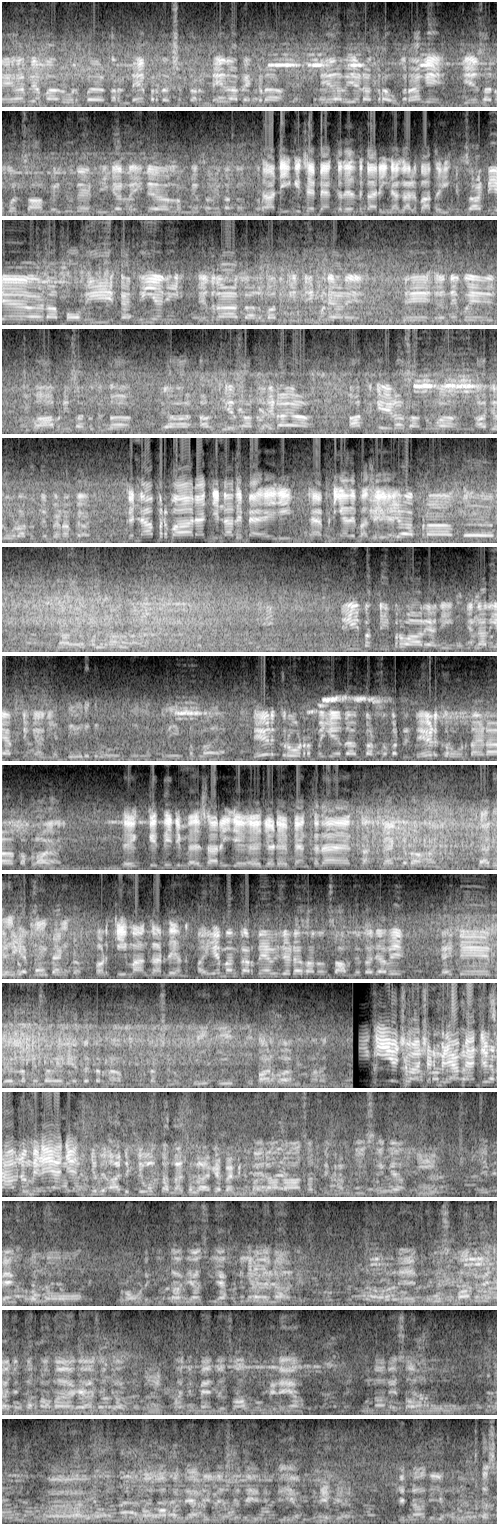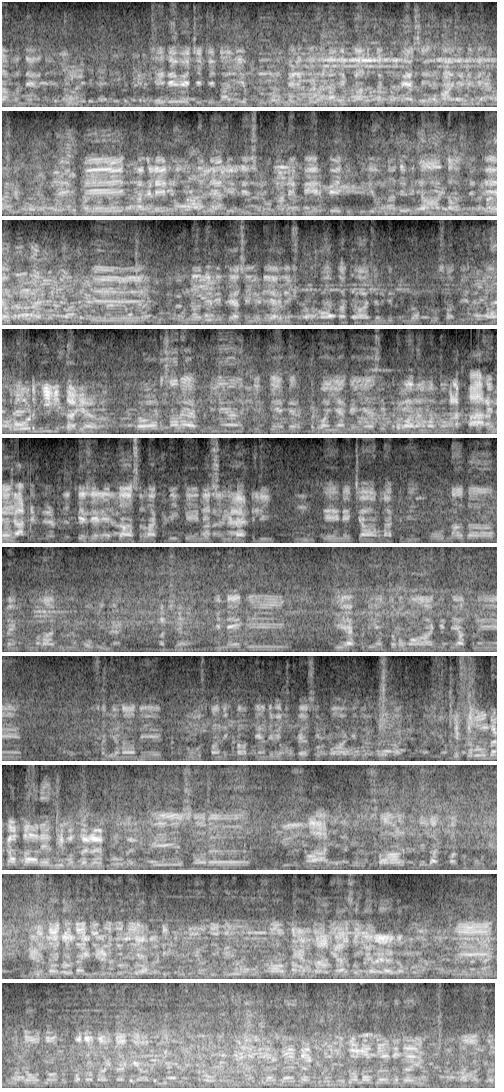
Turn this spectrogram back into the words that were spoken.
ਇਹ ਆ ਵੀ ਆਪਾਂ ਰੋਡ ਪਰ ਕਰਨ ਦੇ ਪ੍ਰਦਰਸ਼ਨ ਕਰਨ ਦੇ ਇਹਦਾ ਬੈਂਕ ਦਾ। ਤੇ ਇਹਦਾ ਵੀ ਜਿਹੜਾ ਘਰਾਓ ਕਰਾਂਗੇ ਜੇ ਸਾਨੂੰ ਕੋਈ ਇਨਸਾਫ ਮਿਲ ਜੂ ਤੇ ਠੀਕ ਹੈ ਨਹੀਂ ਤੇ ਲੰਮੇ ਸਮੇਂ ਤੱਕ। ਤੁਹਾਡੀ ਕਿਸੇ ਬੈਂਕ ਦੇ ਅਧਿਕਾਰੀ ਨਾਲ ਗੱਲਬਾਤ ਹੋਈ? ਸਾਡੀ ਇਹ ਜਿਹੜਾ ਬੋਬੀ ਐਨੀ ਹੈ ਜੀ ਇਹਦੇ ਨਾਲ ਗੱਲਬਾਤ ਕੀਤੀ ਮੁੰਡਿਆਂ ਨੇ ਤੇ ਇਹਨੇ ਕੋਈ ਜਵਾਬ ਨਹੀਂ ਸਾਨੂੰ ਦਿੱਤਾ ਤੇ ਆ- ਅੱਗੇ ਸਾਨੂੰ ਜਿਹੜਾ ਆ ਅੱਕ ਕੇ ਜਿਹੜਾ ਸਾਨੂੰ ਆ ਅੱਜ ਰੋਡਾਂ ਦੇ ਉੱਤੇ ਬਹਿਣਾ ਪਿਆ ਜੀ। ਕਿੰਨਾ ਪਰਿਵਾਰ ਹੈ ਜਿਨ੍ਹਾਂ ਦੇ ਪੈਸੇ ਜੀ ਐਫਡੀਆਂ ਦੇ ਫਸੇ ਇਹ ਜੀ ਆ ਆਪਣਾ 10 15 30 32 ਪਰਿਵਾਰ ਆ ਜੀ ਜਿਨ੍ਹਾਂ ਦੀਆਂ ਐਫਟੀਆਂ ਜੀ। 1.5 ਕਰੋੜ ਦੇ ਕਰੀਬ ਕਪਲਾ ਹੋਇਆ 1.5 ਕਰੋੜ ਰੁਪਏ ਦਾ ਘੱਟ ਤੋਂ ਘੱਟ 1.5 ਕਰੋੜ ਦਾ ਜਿਹੜਾ ਘਪਲਾ ਹੋਇਆ ਜੀ। ਇਹ ਕਿਹਦੀ ਜ਼ਿੰਮੇ- ਸਾਰੀ ਜ- ਜਿਹੜੇ ਬੈਂਕ ਦਾ ਹੈ ਕ- ਬੈਂਕ ਦਾ ਹਾਂਜੀ। ਐਚਡੀਐਫਸੀ ਬੈਂਕ ਹੁਣ ਕੀ ਮੰਗ ਕਰਦੇ ਹੁਣ? ਅਸੀਂ ਇਹ ਮੰਗ ਕਰਦੇ ਆ ਵੀ ਜਿਹੜਾ ਸਾਨੂੰ ਇਨਸਾਫ ਦਿੱਤਾ ਜਾਵੇ ਨਹੀਂ ਤੇ ਲੰਮੇ ਸਮੇਂ ਲਈ ਇੱਦਾਂ ਕਰਨਾ ਪ੍ਰਦਰਸ਼ਨ ਹੋਊਗਾ। ਇਹ ਇਹ ਬਾਣ ਮਹਾਰਾਜ ਜੀ। ਕੀ ਆਸ਼ਵਾਸਨ ਮਿਲਿਆ? ਮੈਨੇਜਰ ਸਾਹਿਬ ਨੂੰ ਮਿਲੇ ਅੱਜ? ਅੱਜ ਕਿਉਂ ਧਰਨਾ ਚ ਲਾਇਆ ਗਿਆ ਬੈਂਕ ਦੇ? ਮੇਰਾ ਨਾਮ ਸਰ ਵਿਕਰਮਜੀਤ ਸਿੰਘ ਆ। ਇਹ ਬੈਂਕ ਵੱਲੋਂ ਫਰਾਡ ਕੀਤਾ ਗਿਆ ਸੀ ਐਫਡੀਆਂ ਦੇ ਨਾਲ। ਤੇ ਉਸ ਸੰਬੰਧ ਵਿੱਚ ਅੱਜ ਧਰਨਾ ਲਾਇਆ ਗਿਆ ਸੀਗਾ। ਅੱਜ ਮੈਨੇਜਰ ਸਾਹਿਬ ਨੂੰ ਮਿਲੇ ਆ। ਉਹਨਾਂ ਨੇ ਸਾਨੂੰ ਨੌਵਾਂ ਬੰਦਿਆਂ ਦੀ ਲਿਸਟ ਦੇ ਦਿੱਤੀ ਆ। ਠੀਕ ਹੈ। ਜਿਨ੍ਹਾਂ ਦੀ ਅਪਰੂਵਲ ਦਸਾਂ ਬੰਦਿਆਂ ਦੀ। ਜਿਹਦੇ ਵਿੱਚ ਜਿਨ੍ਹਾਂ ਦੀ ਅਪਰੂਵਲ ਮਿਲ ਗਈ ਉਹਨਾਂ ਦੇ ਕੱਲ ਤੱਕ ਪੈਸੇ ਆ ਜਾਣਗੇ। ਤੇ ਅਗਲੇ 9 ਬੰਦਿਆਂ ਦੀ ਲਿਸਟ ਉਹਨਾਂ ਨੇ ਫੇਰ ਭੇਜ ਦਿੱਤੀ ਉਹਨਾਂ ਦੇ ਵੀ ਨਾਂ ਦੱਸ ਦਿੱਤੇ ਆ। ਤੇ ਉਹਨਾਂ ਦੇ ਵੀ ਪੈਸੇ ਜਿਹੜੇ ਅਗਲੇ ਸ਼ੁੱਕਰਵਾਰ ਤੱਕ ਆ ਜਾਣਗੇ ਪੂਰਾ ਭਰੋਸਾ ਦੇ ਦਿੱਤਾ। ਵਾ ਫਰੋਡ ਕੀ ਕੀਤਾ ਗਿਆ ਵਾ? ਫਰਾਡ ਸਰ ਐਫਡੀਆਂ ਕੀਤੀਆਂ ਕਰ- ਕਰਵਾਈਆਂ ਗਈਆਂ ਸੀ ਪਰਿਵਾਰਾਂ ਵੱਲੋਂ। ਕਿਸੇ ਨੇ- ਕਿਸੇ ਨੇ 10 ਲੱਖ ਦੀ ਕਿਸੇ ਨੇ 6 ਲੱਖ ਦੀ ਕਿਸੇ ਨੇ 4 ਲੱਖ ਦੀ। ਉਹਨਾਂ ਦਾ ਬੈਂਕ ਮੁਲਾਜ਼ਮ ਹੈ ਬੋਬੀ ਮੈਨ ਅੱਛਾ। ਜਿਨੇ ਕਿ ਇਹ ਐਫਡੀਆਂ ਤੜਵਾ ਕੇ ਤੇ ਆਪਣੇ ਸੱਜਣਾ ਦੇ ਦੋਸਤਾਂ ਦੇ ਖਾਤਿਆਂ ਦੇ ਵਿੱਚ ਪੈਸੇ ਪਾ ਕੇ ਤੇ ਧੋਖਾ ਕੀਤਾ ਗਿਆ। ਇਹ ਕਦੋਂ ਦਾ ਕਰਦਾ ਆ ਰਿਹਾ ਸੀ ਬੰਦਾ ਜਿਹੜਾ ਫਰੋਡ ਹੈ? ਇਹ ਸਰ ਸਾਲ ਕੁ ਦੇ ਲਗਭਗ ਹੋ ਗਿਆ। ਜਿੱਦਾਂ ਜਿੱਦਾਂ ਜਿਹਦੀ ਜਿਹਦੀ ਐਫਡੀ ਪੂਰੀ ਹੁੰਦੀ ਗਈ ਉਹ ਉਸ ਹਿਸਾਬ ਨਾਲ ਹੁੰਦਾ ਗਿਆ ਸੀਗਾ। ਤੇ ਉਦਾਂ ਉਦਾਂ ਉਹਨੂੰ ਪਤਾ ਲੱਗਦਾ ਗਿਆ ਵੀ ਇਹ ਫਰਾਡ ਹੈ। ਲੱਗਦਾ ਬੈਂਕ ਨੂੰ ਜੁਦਾ ਲਾਉਂਦਾ ਬੰਦਾ ਇਹ ਹਾਂ ਸਰ।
